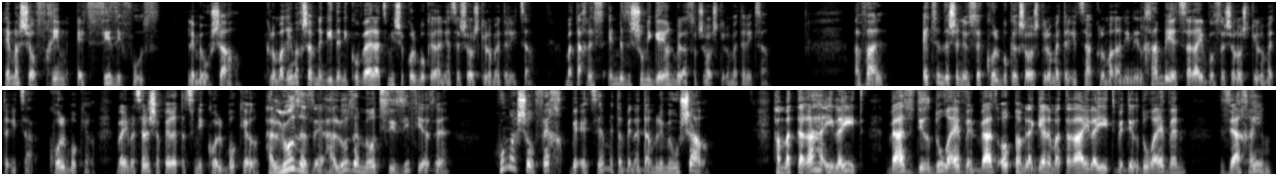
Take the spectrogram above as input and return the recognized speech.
הם מה שהופכים את סיזיפוס למאושר. כלומר אם עכשיו נגיד אני קובע לעצמי שכל בוקר אני אעשה 3 קילומטר ריצה, בתכלס אין בזה שום היגיון בלעשות 3 קילומטר ריצה. אבל עצם זה שאני עושה כל בוקר 3 קילומטר ריצה, כלומר אני נלחם ביצריי ועושה 3 קילומטר ריצה כל בוקר, ואני מנסה לשפר את עצמי כל בוקר, הלוז הזה, הלוז המאוד סיזיפי הזה, הוא מה שהופך בעצם את הבן אדם למאושר. המטרה העילאית, ואז דרדור האבן, ואז עוד פעם להגיע למטרה העילאית ודרדור האבן, זה החיים.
